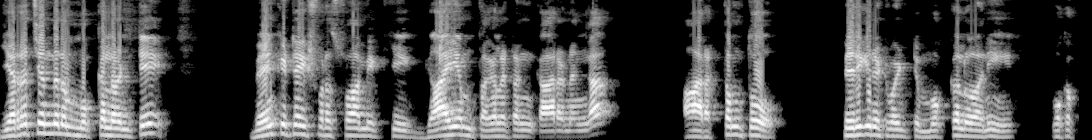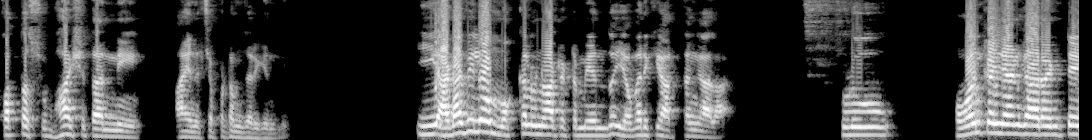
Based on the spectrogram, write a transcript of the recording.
ఎర్రచందనం మొక్కలు అంటే వెంకటేశ్వర స్వామికి గాయం తగలటం కారణంగా ఆ రక్తంతో పెరిగినటువంటి మొక్కలు అని ఒక కొత్త సుభాషితాన్ని ఆయన చెప్పటం జరిగింది. ఈ అడవిలో మొక్కలు నాటటం ఏందో ఎవరికి అర్థం కాల. ఇప్పుడు పవన్ కళ్యాణ్ గారు అంటే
